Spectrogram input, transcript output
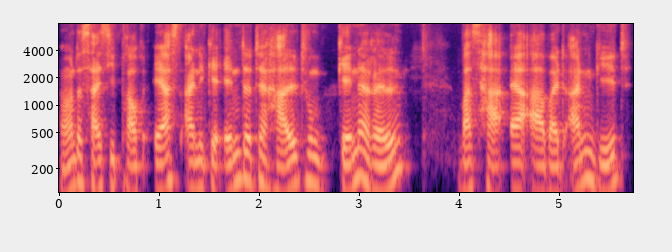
Ja, das heißt, ich brauche erst eine geänderte Haltung generell, was HR-Arbeit angeht.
